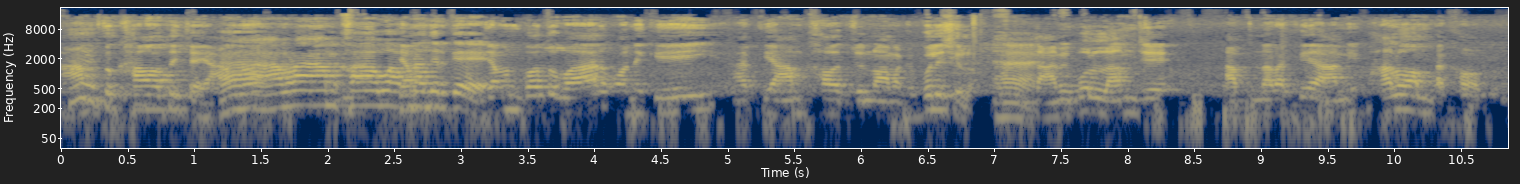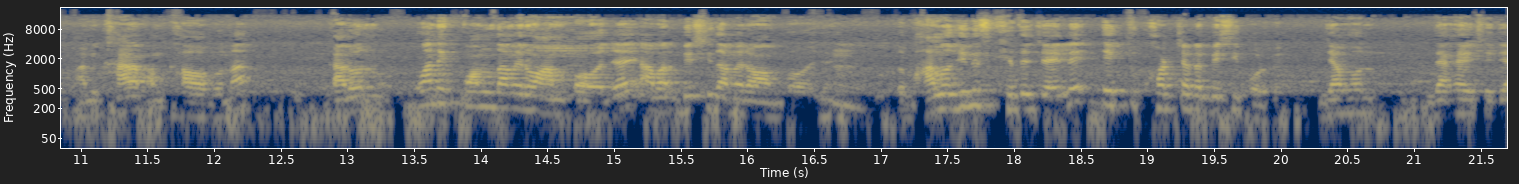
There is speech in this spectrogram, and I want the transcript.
আম তো খাওয়াতে চাই। হ্যাঁ আমরা- আম খাওয়াবো আপনাদেরকে। যেমন গতবার অনেকেই আর কি আম খাওয়ার জন্য আমাকে বলেছিল। হ্যাঁ। তা আমি বললাম যে আপনারাকে আমি ভালো আমটা খাওয়াবো। আমি খারাপ আম খাওয়াবো না। কারণ অনেক কম দামেরও আম পাওয়া যায় আবার বেশি দামেরও আম পাওয়া যায়। তো ভালো জিনিস খেতে চাইলে একটু খরচাটা বেশি পড়বে। যেমন দেখা যাচ্ছে যে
